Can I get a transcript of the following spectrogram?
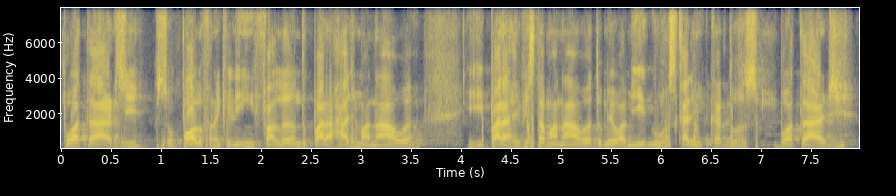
Boa tarde, sou Paulo Franklin falando para a Rádio Manaua e para a revista Manaua do meu amigo Oscar Henrique Cardoso. Boa tarde.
